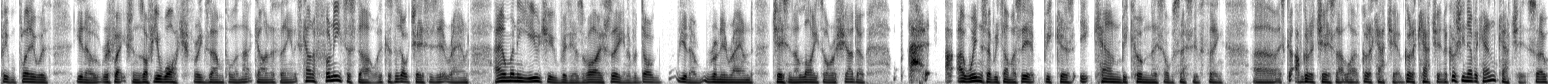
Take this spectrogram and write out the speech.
people play with, you know, reflections off your watch, for example, and that kind of thing. And it's kind of funny to start with because the dog chases it around. How many YouTube videos have I seen of a dog, you know, running around chasing a light or a shadow? I wince every time I see it because it can become this obsessive thing. Uh, I've got to chase that light. I've got to catch it. I've got to catch it. And of course, you never can catch it. So,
